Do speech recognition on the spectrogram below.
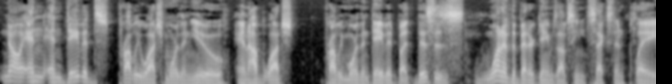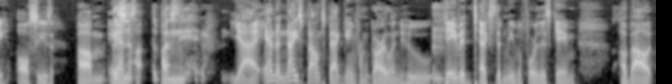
no, and and David's probably watched more than you, and I've watched probably more than David. But this is one of the better games I've seen Sexton play all season. Um, This and is the best um, game. Yeah, and a nice bounce back game from Garland, who David texted me before this game about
